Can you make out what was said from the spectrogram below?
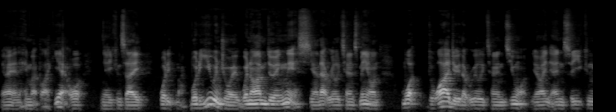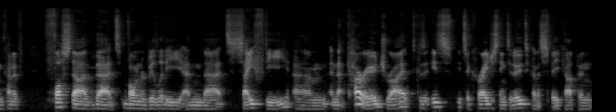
You know, and he might be like, yeah. Or you know, you can say, what do, what do you enjoy when I'm doing this? You know, that really turns me on. What do I do that really turns you on? You know, and, and so you can kind of foster that vulnerability and that safety um, and that courage, right? Because it is it's a courageous thing to do to kind of speak up and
